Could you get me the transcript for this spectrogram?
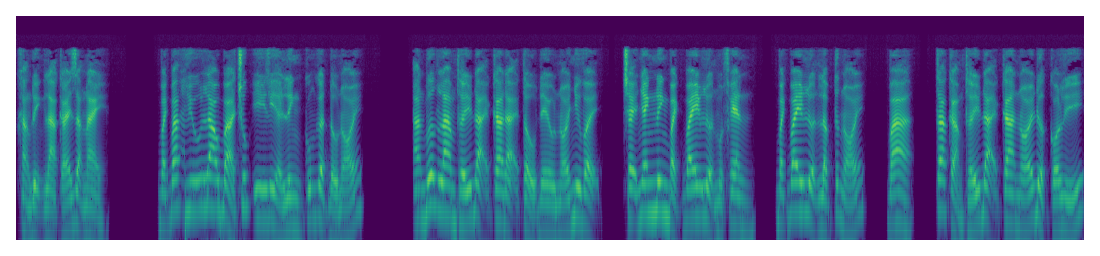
khẳng định là cái dạng này. Bạch bác hữu lao bà Trúc Y Ghi Linh cũng gật đầu nói. An bước Lam thấy đại ca đại tẩu đều nói như vậy, chạy nhanh ninh bạch bay lượn một phen, bạch bay lượn lập tức nói, ba, ta cảm thấy đại ca nói được có lý,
